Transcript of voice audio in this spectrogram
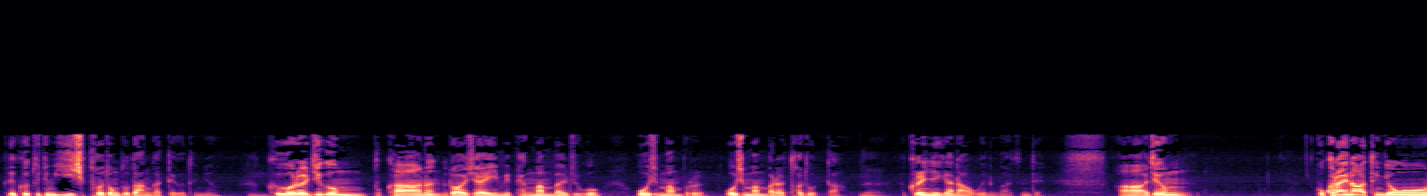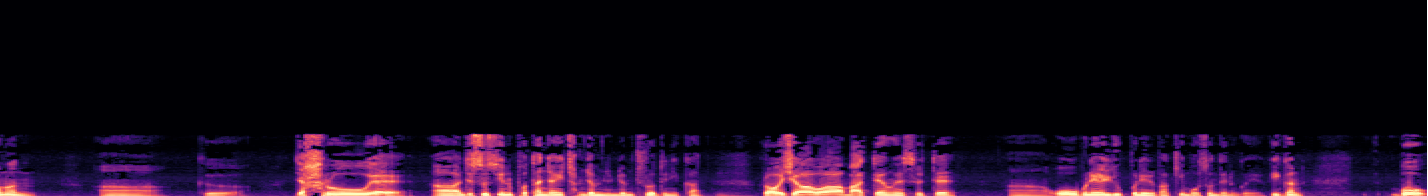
근데 그것도 지금 20% 정도도 안 갔대거든요. 음. 그거를 지금 북한은 러시아에 이미 100만 발 주고 50만 불을 50만 발을 더 줬다. 네. 그런 얘기가 나오고 있는 것 같은데 아, 지금 우크라이나 같은 경우는 아, 그 이제 하루에 아, 이제 쓸 수 있는 포탄량이 점점 점점 줄어드니까 음. 러시아와 맞대응했을 때 어, 5분의 1, 6분의 1밖에 못 쏜다는 거예요. 그러니까 뭐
